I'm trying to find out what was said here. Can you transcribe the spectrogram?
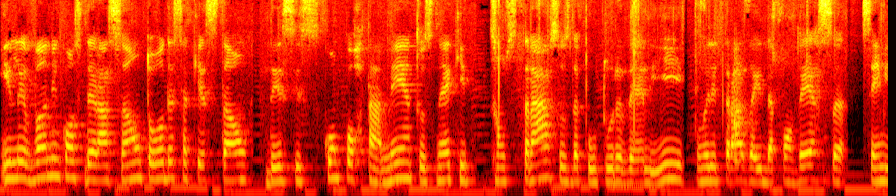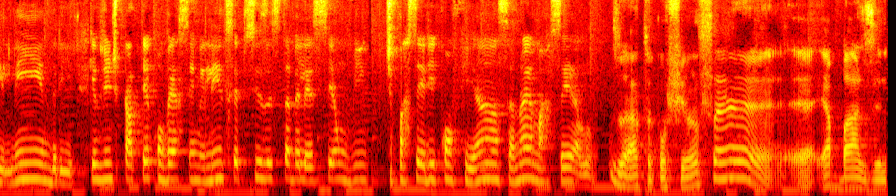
e levando em consideração toda essa questão desses comportamentos, né, que são os traços da cultura VLI, como ele traz aí da conversa sem milindre, que a gente, para ter conversa sem milindre, você precisa estabelecer um vínculo de parceria e confiança, não é, Marcelo? Exato, a confiança é, é, é a base, né?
